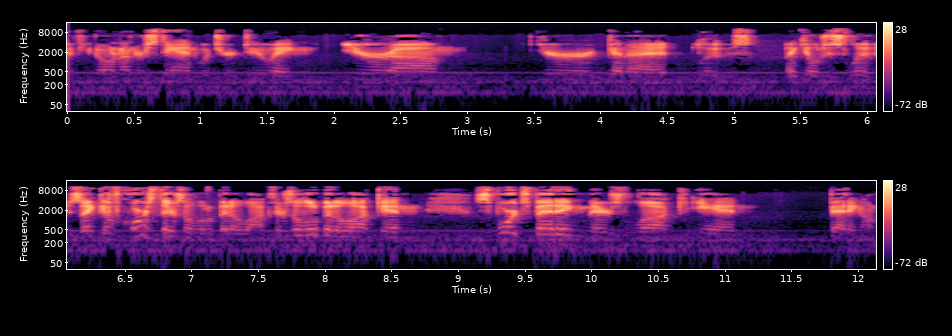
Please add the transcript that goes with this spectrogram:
if you don't understand what you're doing, you're um, you're gonna lose. Like you'll just lose. Like of course there's a little bit of luck. There's a little bit of luck in sports betting. There's luck in betting on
